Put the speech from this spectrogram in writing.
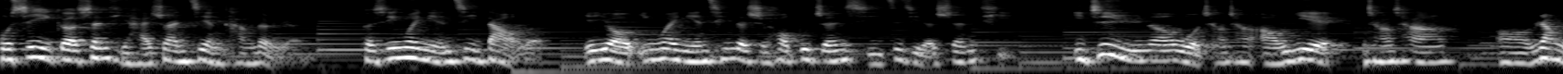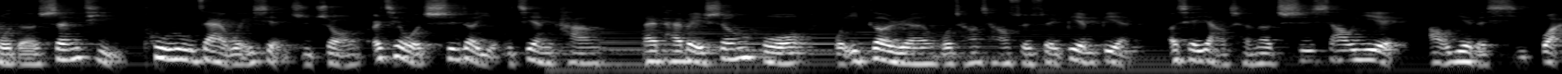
我是一个身体还算健康的人，可是因为年纪到了，也有因为年轻的时候不珍惜自己的身体，以至于呢，我常常熬夜，常常。呃，让我的身体暴露在危险之中，而且我吃的也不健康。来台北生活，我一个人，我常常随随便便，而且养成了吃宵夜、熬夜的习惯。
